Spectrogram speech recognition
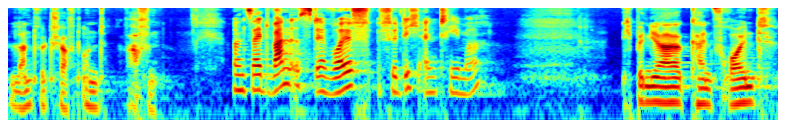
Landwirtschaft und Waffen. Und seit wann ist der Wolf für dich ein Thema? Ich bin ja kein Freund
